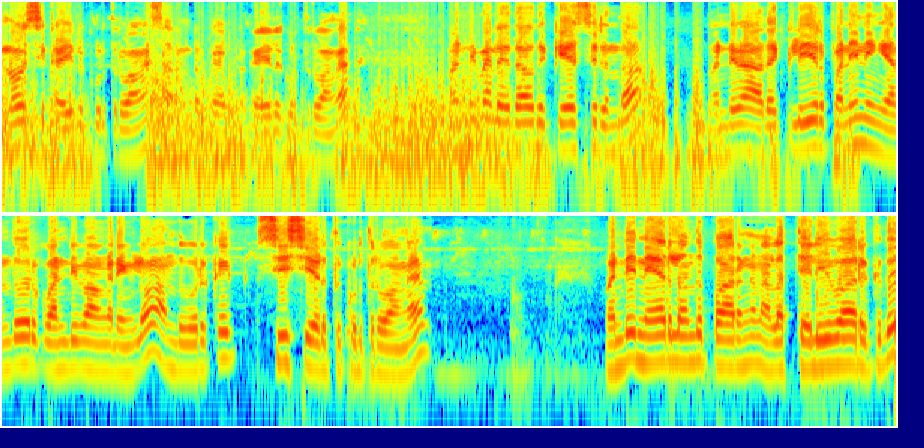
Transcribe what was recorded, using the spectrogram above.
என்ஓசி கையில் கொடுத்துருவாங்க சரண்டர் பேப்பர் கையில் கொடுத்துருவாங்க. வண்டி மேலே ஏதாவது கேஸ் இருந்தால் வண்டி அதை கிளியர் பண்ணி நீங்கள் எந்த ஊருக்கு வண்டி வாங்குறீங்களோ அந்த ஊருக்கு சிசி எடுத்து கொடுத்துருவாங்க. வண்டி நேரில் வந்து பாருங்கள் நல்லா தெளிவாக இருக்குது.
